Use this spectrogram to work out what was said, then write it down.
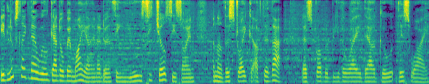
It looks like they will get Aubameyang and I don't think you'll see Chelsea sign another striker after that. That's probably the way they'll go this way.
